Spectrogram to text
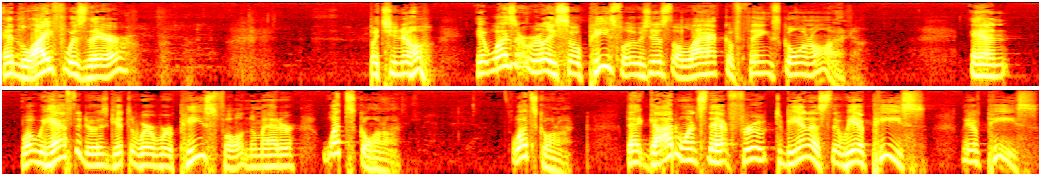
And life was there. But you know, it wasn't really so peaceful. It was just a lack of things going on. And what we have to do is get to where we're peaceful no matter what's going on. What's going on? That God wants that fruit to be in us, that we have peace. We have peace.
